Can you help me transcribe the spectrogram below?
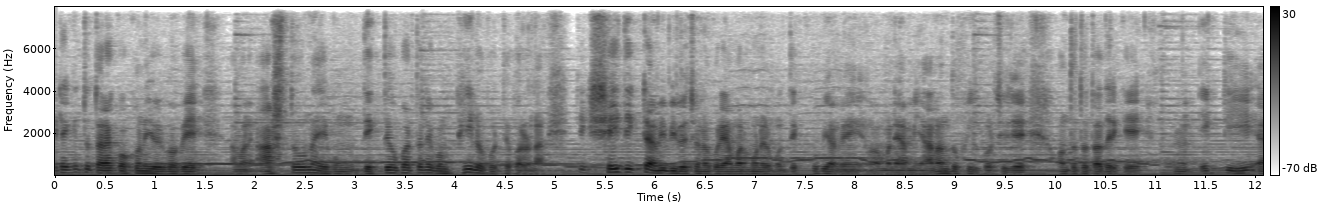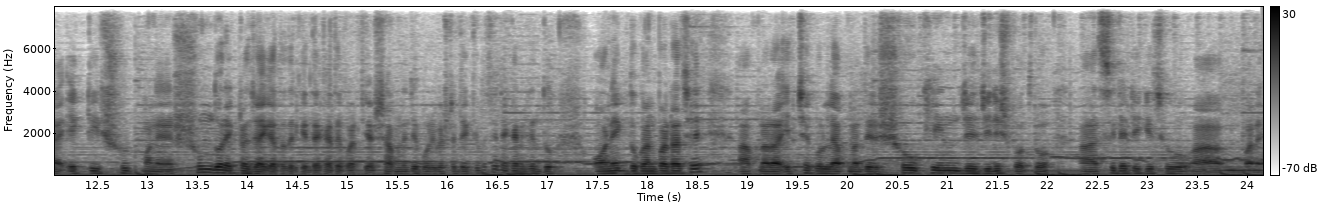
এটা কিন্তু তারা কখনোই ওইভাবে আমার আসতেও না এবং দেখতেও পারতো না এবং ফিলও করতে পারো না। ঠিক সেই দিকটা আমি বিবেচনা করে আমার মনের মধ্যে খুবই আমি মানে আমি আনন্দ ফিল করছি যে অন্তত তাদেরকে একটি একটি মানে সুন্দর একটা জায়গা তাদেরকে দেখাতে পারছি। আর সামনে যে পরিবেশটা দেখতে পাচ্ছেন, এখানে কিন্তু অনেক দোকানপাট আছে। আপনারা ইচ্ছে করলে আপনাদের শৌখিন যে জিনিসপত্র সিলেটে কিছু মানে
